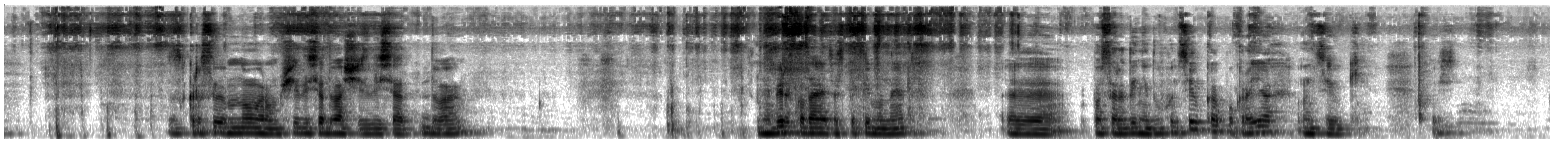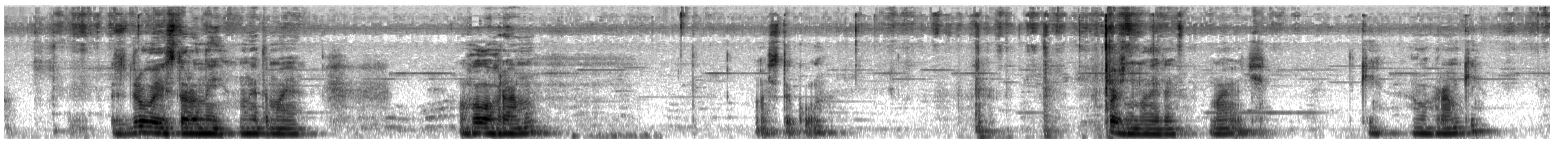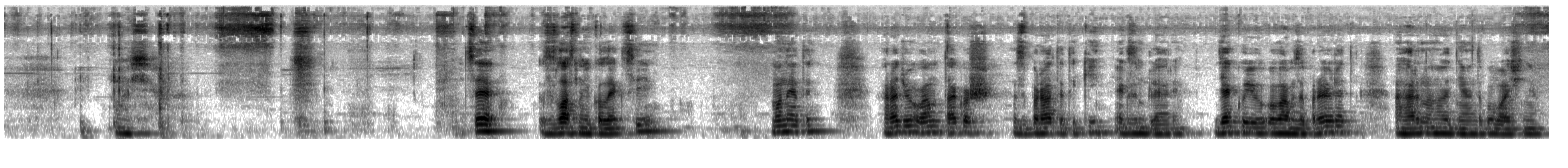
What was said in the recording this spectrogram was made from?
з красивим номером 6262. Набір складається з п'яти монет. Е, посередині двохунцівка, по краях унцівки. З другої сторони монета має голограму. Ось таку. Кожні монети мають такі голограмки. Ось. Це з власної колекції монети. Раджу вам також збирати такі екземпляри. Дякую вам за перегляд. Гарного дня. До побачення.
